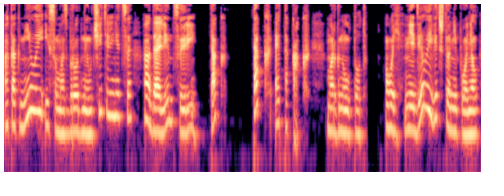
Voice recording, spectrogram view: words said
а как милой и сумасбродной учительнице Адалин Цири. Так?» «Так это как?» — моргнул тот. «Ой, не делай вид, что не понял»,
